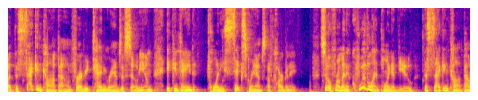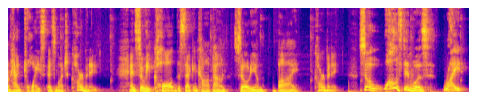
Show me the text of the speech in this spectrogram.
But the second compound, for every 10 grams of sodium, it contained 26 grams of carbonate. So from an equivalent point of view, the second compound had twice as much carbonate. And so he called the second compound sodium bicarbonate. So Wollaston was right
